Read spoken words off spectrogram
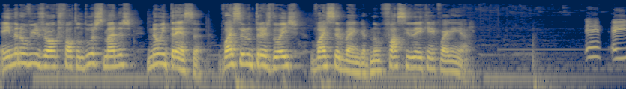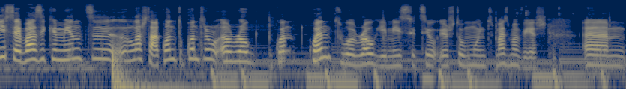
Ainda não vi os jogos, faltam duas semanas. Não interessa. Vai ser um 3-2, vai ser banger. Não faço ideia quem é que vai ganhar. É, é isso. É basicamente. Lá está. Quanto, contra a Rogue. Quanto, quanto a Rogue e Misfits, eu, eu estou muito, mais uma vez. Um,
